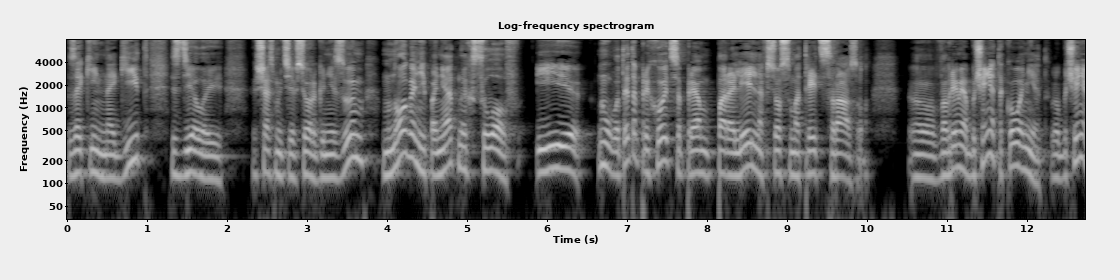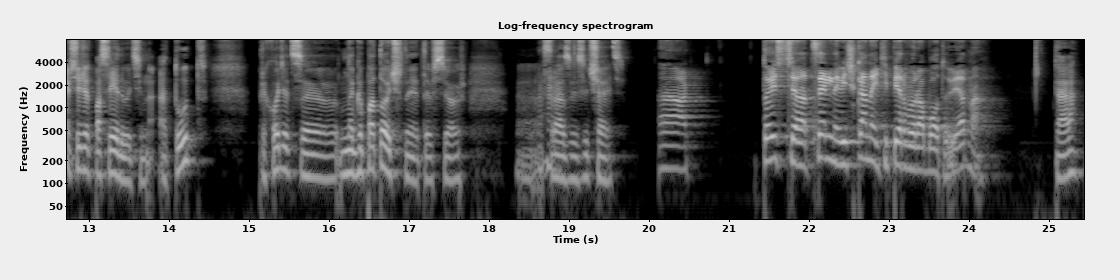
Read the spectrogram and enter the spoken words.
закинь на гид, сделай... Сейчас мы тебе все организуем. Много непонятных слов. И, ну, вот это приходится прям параллельно все смотреть сразу. Э, во время обучения такого нет. В обучении все идет последовательно, а тут приходится многопоточно это все uh сразу изучать. А, то есть а, цель новичка найти первую работу, верно? Да,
